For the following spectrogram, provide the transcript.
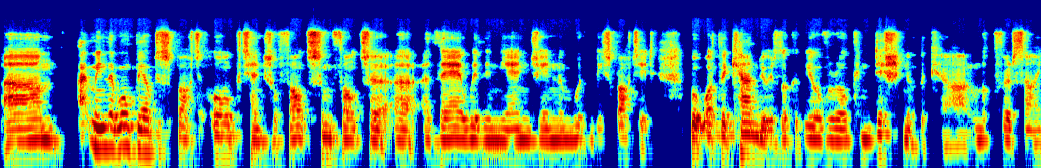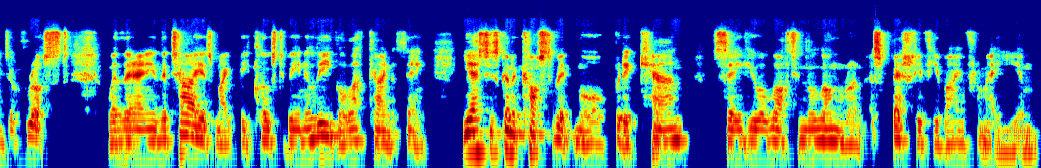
Um, I mean, they won't be able to spot all potential faults. Some faults are, are, are there within the engine and wouldn't be spotted. But what they can do is look at the overall condition of the car and look for signs of rust, whether any of the tyres might be close to being illegal, that kind of thing. Yes, it's going to cost a bit more, but it can save you a lot in the long run, especially if you're buying from a um,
